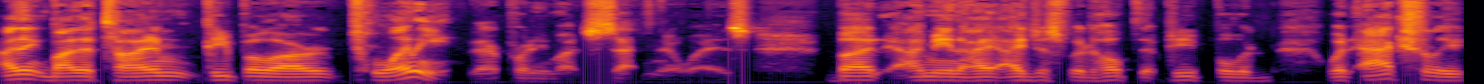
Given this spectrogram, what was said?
I think by the time people are 20, they're pretty much set in their ways. But I mean, I, I just would hope that people would would actually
